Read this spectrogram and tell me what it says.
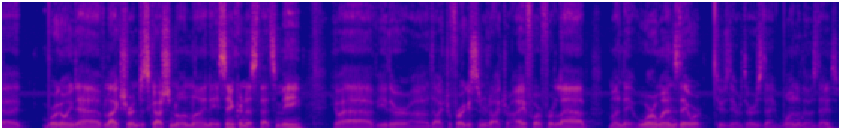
uh, we're going to have lecture and discussion online asynchronous. That's me. You'll have either uh, Dr. Ferguson or Dr. Eifler for lab Monday or Wednesday or Tuesday or Thursday, one of those days.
